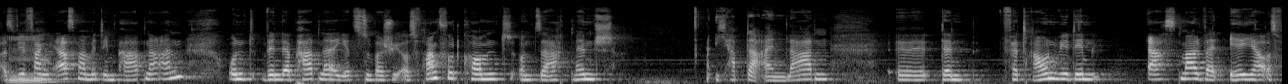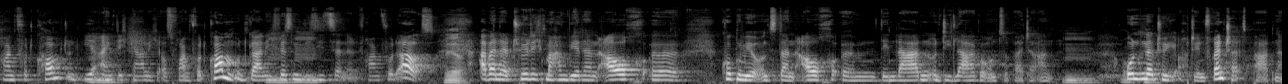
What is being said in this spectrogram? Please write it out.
Also wir fangen erstmal mit dem Partner an und wenn der Partner jetzt zum Beispiel aus Frankfurt kommt und sagt, Mensch, ich habe da einen Laden, äh, dann vertrauen wir dem erstmal, weil er ja aus Frankfurt kommt und Mhm. wir eigentlich gar nicht aus Frankfurt kommen und gar nicht wissen, wie sieht es denn in Frankfurt aus. Ja. Aber natürlich machen wir dann auch, äh, gucken wir uns dann auch ähm, den Laden und die Lage und so weiter an. Mhm. Und natürlich auch den Franchise-Partner.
